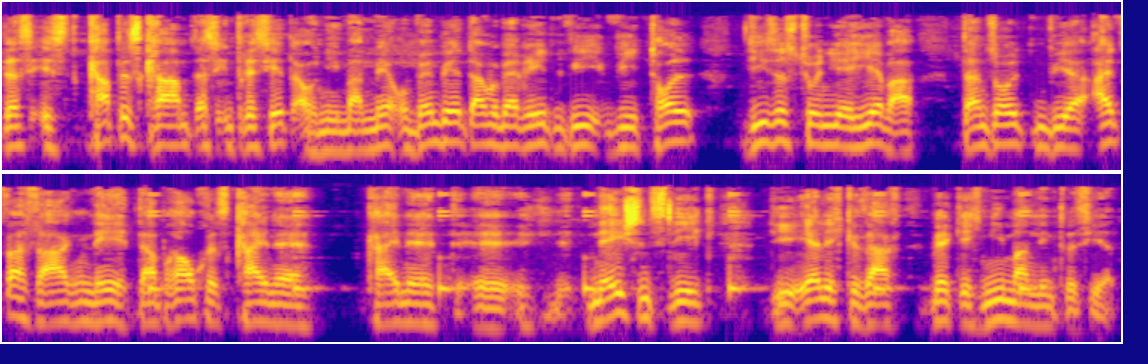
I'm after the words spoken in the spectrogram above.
Das ist Kappeskram, das interessiert auch niemand mehr. Und wenn wir darüber reden, wie, wie toll dieses Turnier hier war, dann sollten wir einfach sagen, nee, da braucht es keine, keine äh, Nations League, die ehrlich gesagt wirklich niemanden interessiert.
